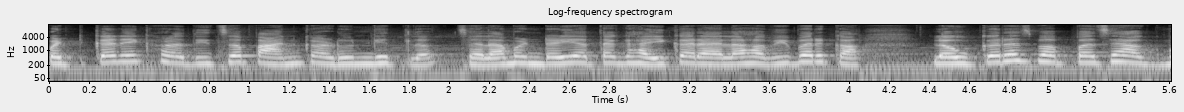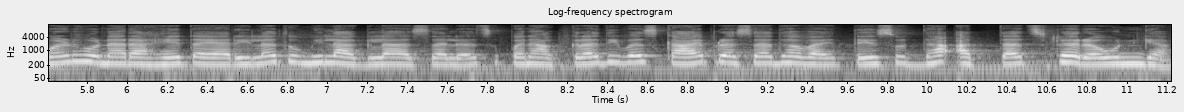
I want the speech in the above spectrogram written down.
पटकन एक हळदीचं पान काढून घेतलं. चला मंडळी आता घाई करायला हवी बरं का? लवकरच बाप्पाचे आगमन होणार आहे तयारीला तुम्ही लागला असालच. पण अकरा दिवस काय प्रसाद हवाय ते सुद्धा आत्ताच ठरवून घ्या.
